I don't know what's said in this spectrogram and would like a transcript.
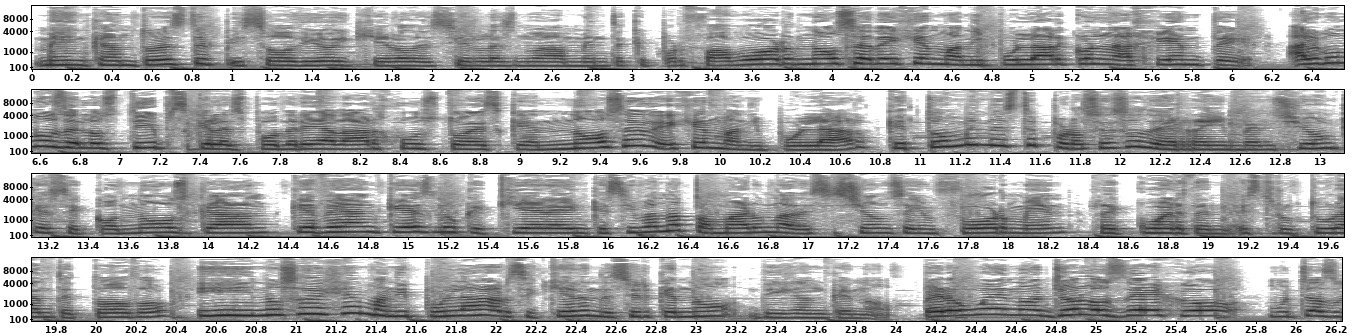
me encantó este episodio y quiero decirles nuevamente que por favor no se dejen manipular con la gente. Algunos de los tips que les podría dar justo es que no se dejen manipular, que tomen este proceso de reinvención, que se conozcan, que vean qué es lo que quieren, que si van a tomar una decisión se informen, recuerden, estructura ante todo y no se dejen manipular. Si quieren decir que no, digan que no. Pero bueno, yo los dejo. Muchas gracias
